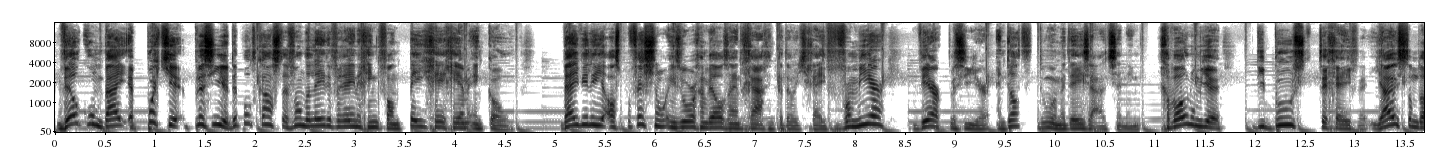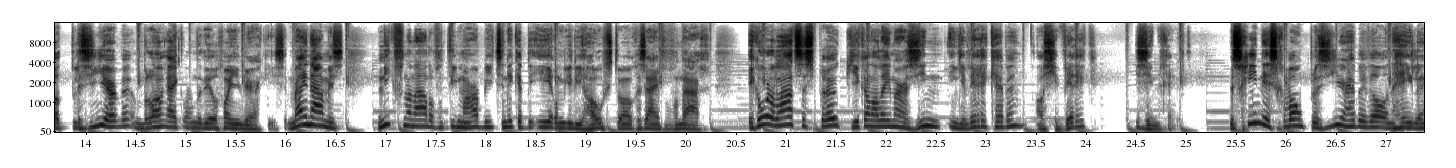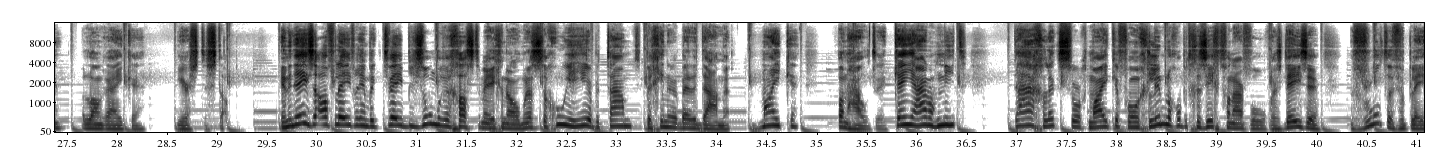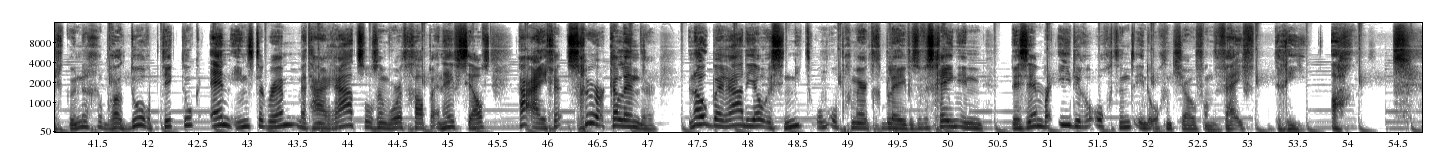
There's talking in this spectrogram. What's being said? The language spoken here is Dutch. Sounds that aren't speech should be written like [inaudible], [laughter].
Welkom bij een Potje Plezier, de podcast van de ledenvereniging van PGGM Co. Wij willen je als professional in zorg en welzijn graag een cadeautje geven voor meer werkplezier. En dat doen we met deze uitzending. Gewoon om je die boost te geven. Juist omdat plezier een belangrijk onderdeel van je werk is. Mijn naam is Niek van der Nadel van Team Heartbeats en ik heb de eer om jullie host te mogen zijn van vandaag. Ik hoor de laatste spreuk, je kan alleen maar zin in je werk hebben als je werk je zin geeft. Misschien is gewoon plezier hebben wel een hele belangrijke eerste stap. En in deze aflevering heb ik twee bijzondere gasten meegenomen. Dat is de goede heer betaamt. Beginnen we bij de dame Maaike van Houten. Ken je haar nog niet? Dagelijks zorgt Maaike voor een glimlach op het gezicht van haar volgers. Deze vlotte verpleegkundige brak door op TikTok en Instagram met haar raadsels en woordgrappen en heeft zelfs haar eigen scheurkalender. En ook bij radio is ze niet onopgemerkt gebleven. Ze verscheen in december iedere ochtend in de ochtendshow van 538.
